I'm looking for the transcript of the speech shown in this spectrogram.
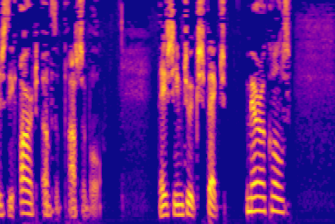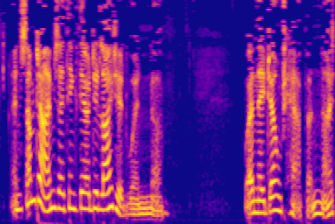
is the art of the possible. They seem to expect miracles, and sometimes I think they are delighted when uh, when they don't happen. I,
